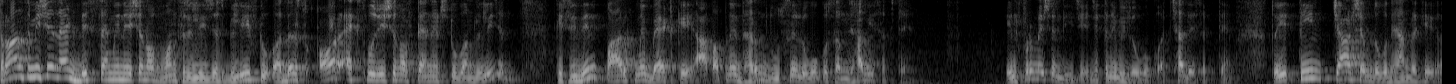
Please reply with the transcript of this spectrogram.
transmission and dissemination of one's religious belief to others और exposition of tenets to one religion किसी दिन पार्क में बैठ के आप अपने धर्म दूसरे लोगों को समझा भी सकते हैं। इंफॉर्मेशन दीजिए, जितने भी लोगों को अच्छा दे सकते हैं। तो ये तीन, चार शब्दों को ध्यान रखिएगा।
